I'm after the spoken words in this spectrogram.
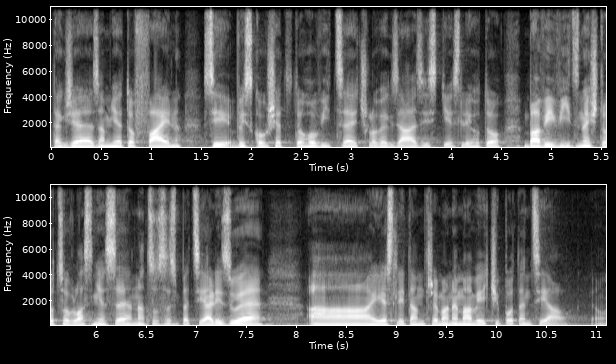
Takže za mě je to fajn si vyzkoušet toho více, člověk zjistí, jestli ho to baví víc než to, co vlastně se, na co se specializuje a jestli tam třeba nemá větší potenciál. Jo?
